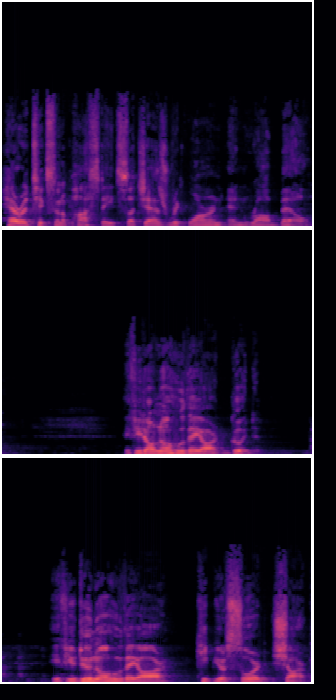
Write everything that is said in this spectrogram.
heretics and apostates, such as Rick Warren and Rob Bell, if you don't know who they are, good. If you do know who they are, keep your sword sharp.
